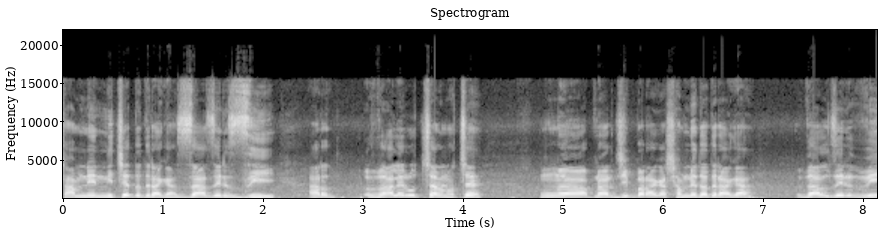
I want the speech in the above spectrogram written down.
সামনে নিচে দাঁতের আগা। জাজের জি আর রালের উচ্চারণ হচ্ছে আপনার জিব্বার আগা, সামনে দাঁতের আগা। দালজের রি,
